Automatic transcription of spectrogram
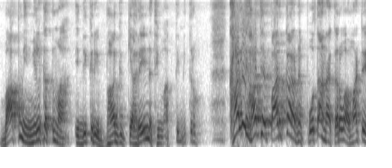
બાપની મિલકતમાં એ દીકરી ભાગ ક્યારેય નથી માગતી મિત્રો. ખાલી હાથે પારકા અને પોતાના કરવા માટે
